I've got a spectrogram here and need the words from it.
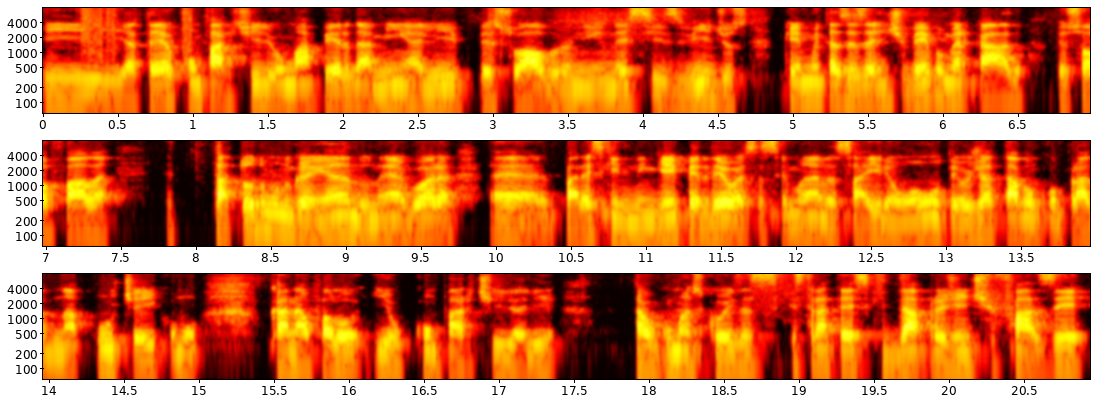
E até eu compartilho uma perda minha ali, pessoal, Bruninho, nesses vídeos, porque muitas vezes a gente vem para o mercado, o pessoal fala tá todo mundo ganhando, né? Agora é, parece que ninguém perdeu essa semana, saíram ontem ou já estavam comprados na put aí, como o canal falou, e eu compartilho ali algumas coisas, estratégias que dá para a gente fazer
